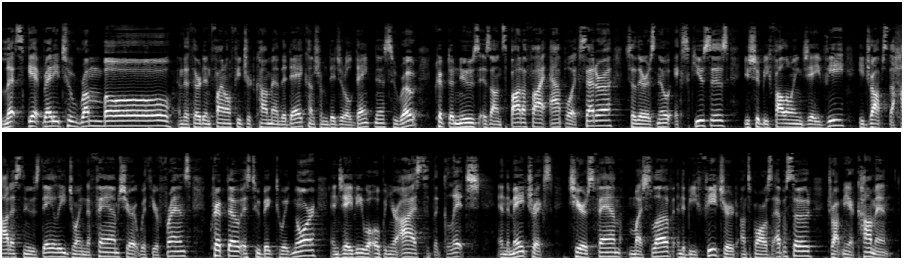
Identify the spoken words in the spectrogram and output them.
let's get ready to rumble. And the third and final featured comment of the day comes from Digital Dankness who wrote, crypto news is on Spotify, Apple, etc. So there is no excuses. You should be following JV. He drops the hottest news daily. Join the fam, share it with your friends. Crypto is too big to ignore and JV will open your eyes to the glitch in the matrix. Cheers fam. Much love. And to be featured on tomorrow's episode, drop me a comment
